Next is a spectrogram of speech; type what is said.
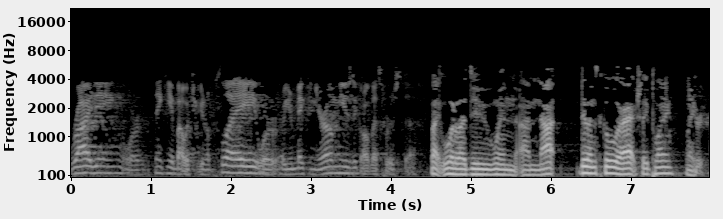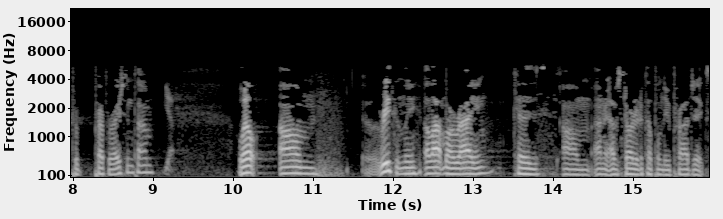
writing or thinking about what you're going to play or, or you're making your own music, all that sort of stuff? Like, what do I do when I'm not doing school or actually playing? Like, Sure. pre- preparation time? Yeah. Well, um, recently, a lot more writing because um, I I've started a couple new projects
